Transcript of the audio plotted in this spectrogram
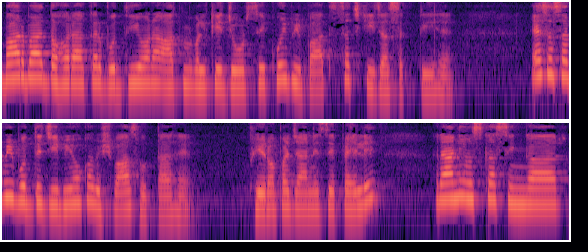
बार बार दोहराकर बुद्धि और आत्मबल के ज़ोर से कोई भी बात सच की जा सकती है। ऐसा सभी बुद्धिजीवियों का विश्वास होता है। फेरों पर जाने से पहले रानी उसका सिंगार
